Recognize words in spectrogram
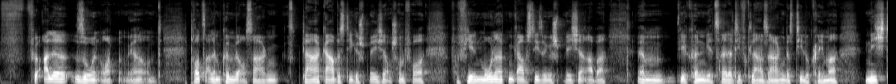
für alle so in Ordnung, ja. Und trotz allem können wir auch sagen, klar gab es die Gespräche auch schon vor, vor vielen Monaten gab es diese Gespräche, aber ähm, wir können jetzt relativ klar sagen, dass Thilo Kremer nicht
